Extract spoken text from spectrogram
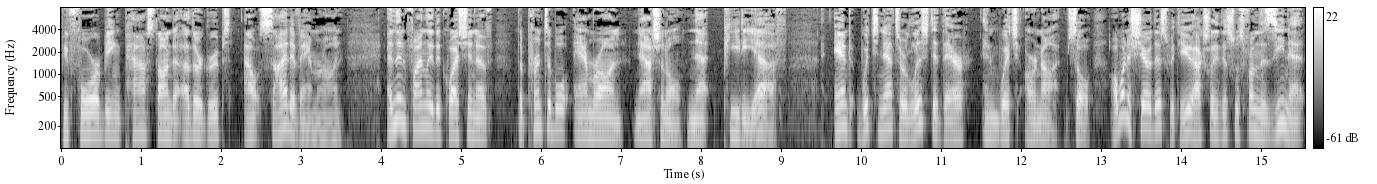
before being passed on to other groups outside of AmRRON? And then finally, the question of the printable AmRRON National Net PDF and which nets are listed there and which are not. So I want to share this with you. Actually, this was from the ZNet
